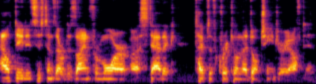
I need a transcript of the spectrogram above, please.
outdated systems that were designed for more uh, static types of curriculum that don't change very often.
